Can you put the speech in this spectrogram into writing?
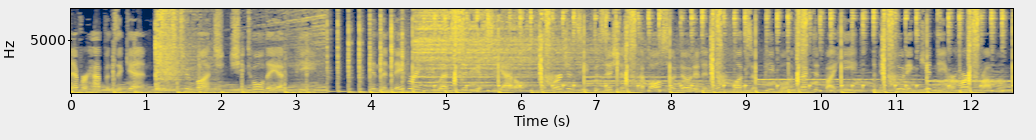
never happens again, it's too much, she told AFP. In the neighboring U.S. city of Seattle, emergency physicians have also noted an influx of people affected by heat, including kidney or heart problems.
